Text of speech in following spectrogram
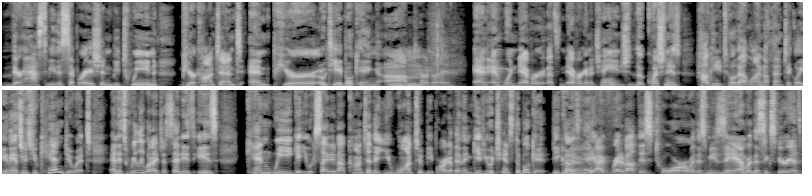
there has to be this separation between pure content and pure OTA booking. Um, Totally. And and we're never that's never going to change. The question is how can you toe that line authentically? And the answer is you can do it. And it's really what i just said is is can we get you excited about content that you want to be part of and then give you a chance to book it? Because Yeah. hey i've read about this tour or this museum or this experience.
